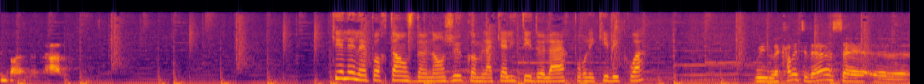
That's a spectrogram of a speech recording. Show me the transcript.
environnementaux. Quelle est l'importance d'un enjeu comme la qualité de l'air pour les Québécois? Oui, la qualité d'air, c'est euh,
